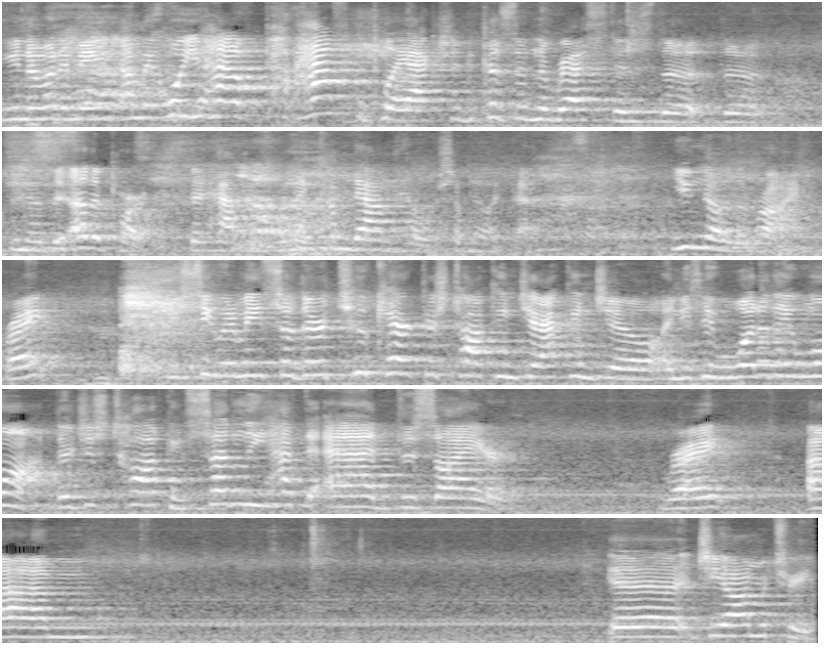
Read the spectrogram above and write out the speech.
You know what I mean? I mean, well, you have half the play actually, because then the rest is the the you know the other part that happens when they come down the hill or something like that. You know the rhyme, right? You see what I mean? So there are two characters talking, Jack and Jill, and you think, what do they want? They're just talking. Suddenly you have to add desire, right? Um, uh, geometry,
